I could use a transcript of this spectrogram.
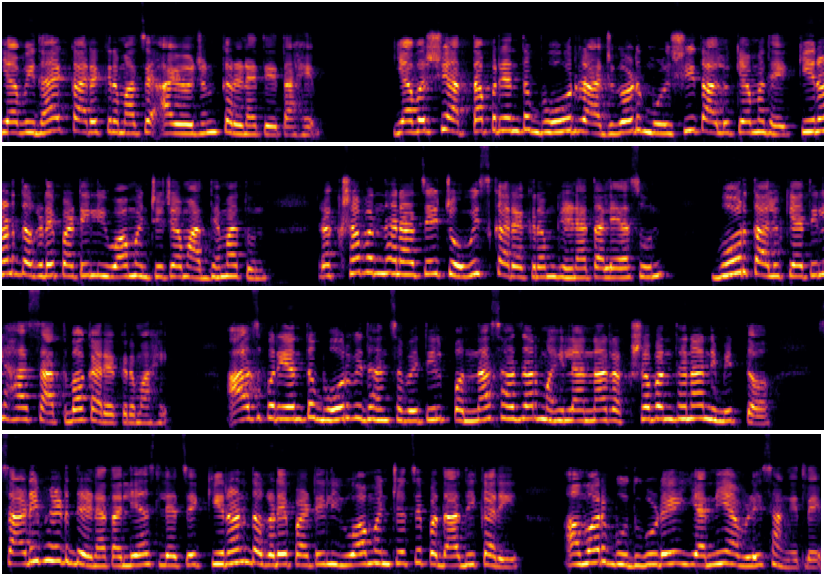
या विधायक कार्यक्रमाचे आयोजन करण्यात येत आहे. यावर्षी आतापर्यंत भोर राजगड मुळशी तालुक्यामध्ये किरण दगडे पाटील युवा मंचच्या माध्यमातून रक्षाबंधनाचे चोवीस कार्यक्रम घेण्यात आले असून भोर तालुक्यातील हा सातवा कार्यक्रम आहे. आजपर्यंत भोर विधानसभेतील पन्नास हजार महिलांना रक्षाबंधनानिमित्त साडी भेट देण्यात आली असल्याचे किरण दगडे पाटील युवा मंचचे पदाधिकारी अमर बुदगुडे यांनी यावेळी सांगितले.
